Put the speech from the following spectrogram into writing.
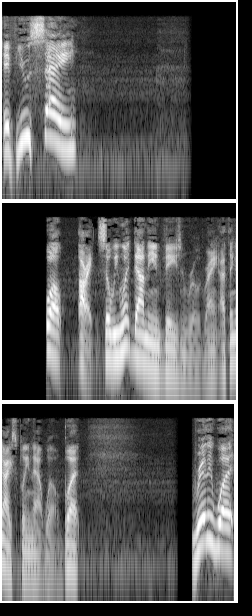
if you say, well, all right, so we went down the invasion road, right? I think I explained that well. But really, what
